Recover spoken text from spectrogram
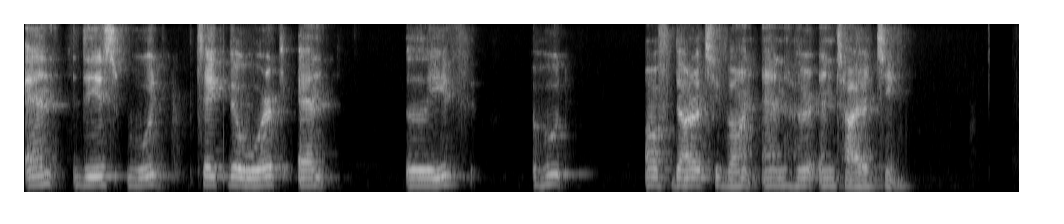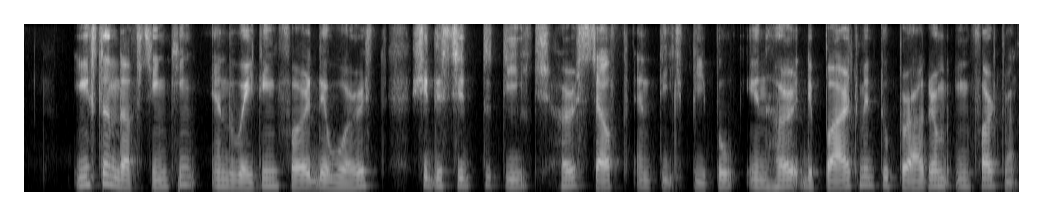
and this would take the work and livelihood of Dorothy Vaughan and her entire team. Instead of thinking and waiting for the worst, she decided to teach herself and teach people in her department to program in Fortran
